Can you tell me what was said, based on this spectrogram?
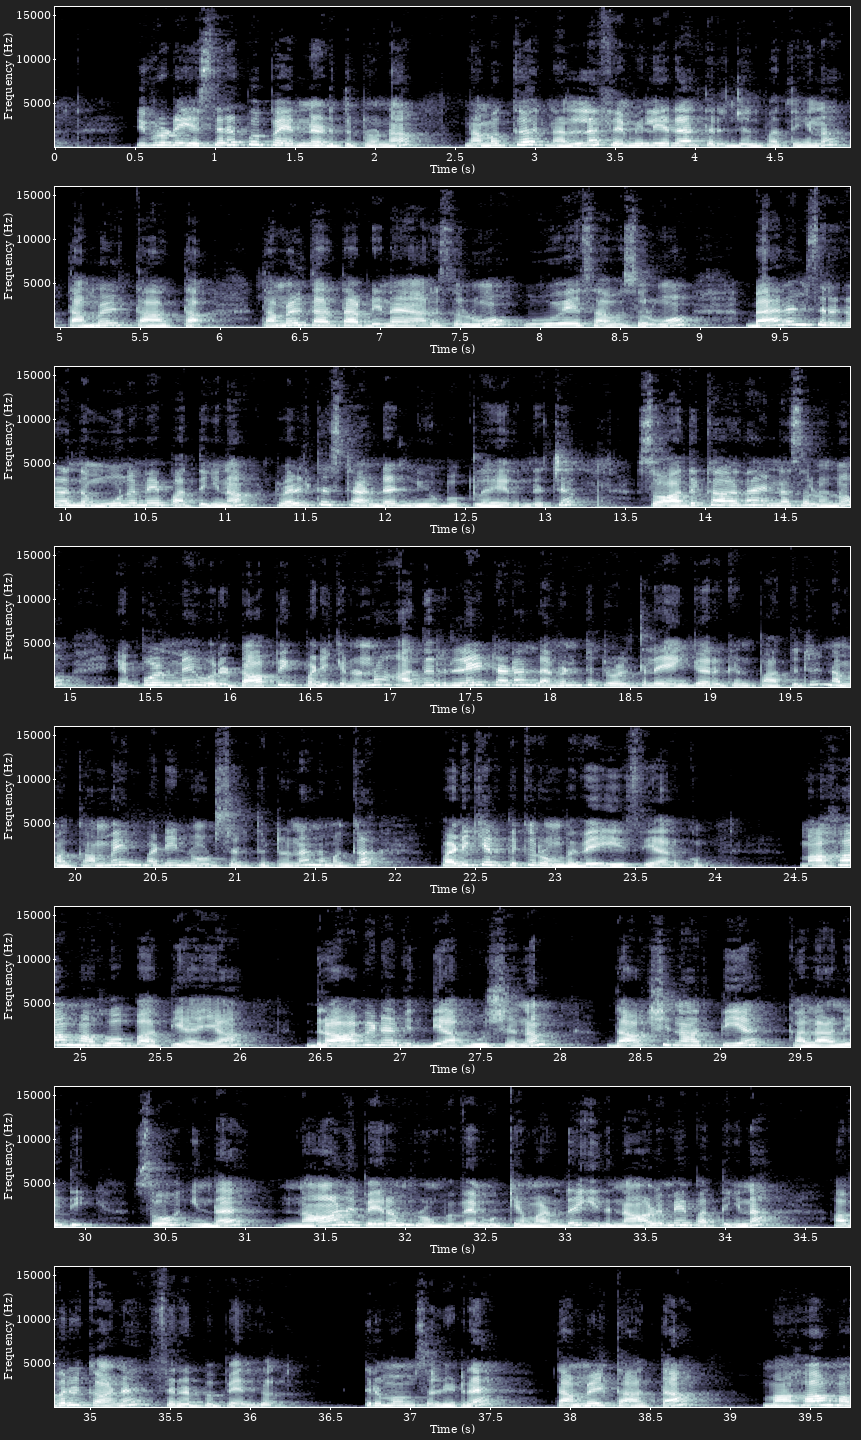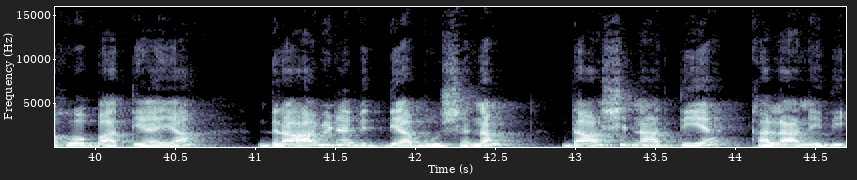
இவருடைய சிறப்பு பெயர்னு எடுத்துட்டோன்னா நமக்கு நல்ல ஃபெமிலியராக தெரிஞ்சது பார்த்தீங்கன்னா தமிழ் தாத்தா. தமிழ் தாத்தா அப்படின்னா யாரை சொல்லுவோம்? ஊவேசாவை சொல்லுவோம். பேலன்ஸ் இருக்கிற அந்த மூணுமே பார்த்தீங்கன்னா டுவெல்த்து ஸ்டாண்டர்ட் நியூ புக்கில் இருந்துச்சு. ஸோ அதுக்காக தான் என்ன சொல்லணும்? எப்பொழுதுமே ஒரு டாபிக் படிக்கணும்னா அது ரிலேட்டடாக லெவன்த்து டுவெல்த்தில் எங்கே இருக்குன்னு பார்த்துட்டு நம்ம கம்பைன் பண்ணி நோட்ஸ் எடுத்துட்டோம்னா நமக்கு படிக்கிறதுக்கு ரொம்பவே ஈஸியாக இருக்கும். மகா மகோபாத்தியாயா திராவிட வித்யாபூஷணம் தாட்சிணாத்திய கலாநிதி. ஸோ இந்த நாலு பேரும் ரொம்பவே முக்கியமானது. இது நாலுமே பார்த்தீங்கன்னா அவருக்கான சிறப்பு பெயர்கள். திரும்பவும் சொல்லிடுறேன். தமிழ் தாத்தா மகாமகோபாத்தியாயா திராவிட வித்யாபூஷணம் தாஷினாத்திய கலாநிதி.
